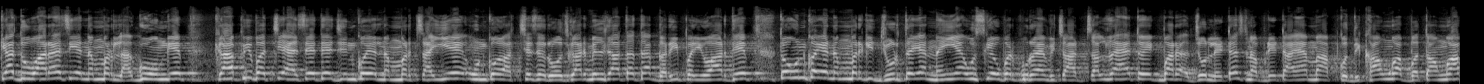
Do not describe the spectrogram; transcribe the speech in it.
क्या दोबारा से ये नंबर लागू होंगे? काफ़ी बच्चे ऐसे थे जिनको ये नंबर चाहिए, उनको अच्छे से रोज़गार मिल जाता था, गरीब परिवार थे तो उनको ये नंबर की ज़रूरत है या नहीं है, उसके ऊपर पूरा विचार चल रहा है। तो एक बार जो लेटेस्ट अपडेट आया, मैं आपको दिखाऊँगा, बताऊँगा।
